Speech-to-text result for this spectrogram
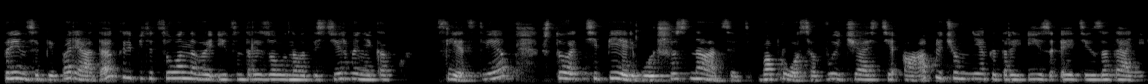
в принципе порядок репетиционного и централизованного тестирования как следствие, что теперь будет 16 вопросов в части А, причем некоторые из этих заданий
